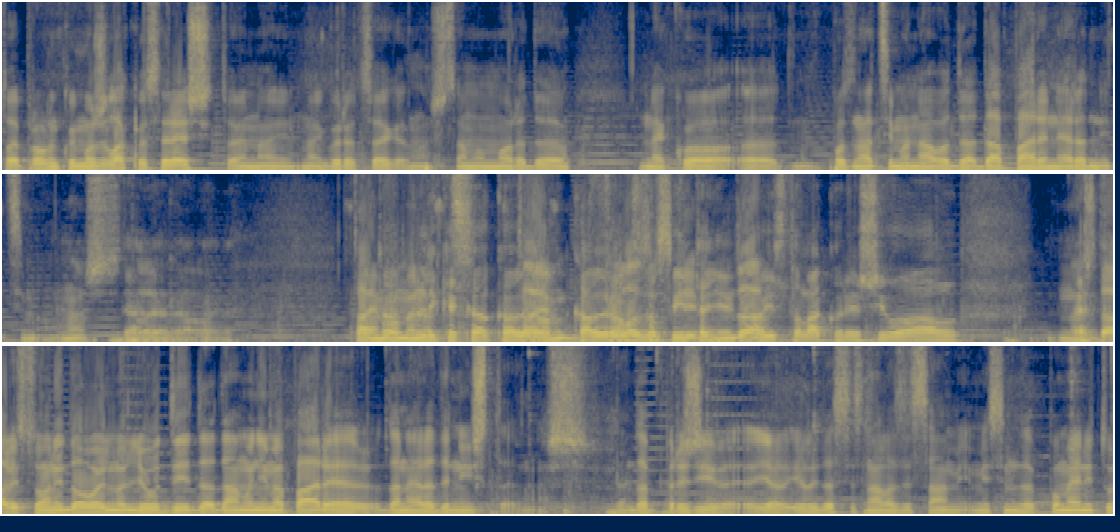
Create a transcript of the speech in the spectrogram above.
to je problem koji može lako da se reši, to je naj, najgore od svega, znaš, samo mora da neko a, po znacima navoda da pare neradnicima, znaš, da, da, da, da, da. taj to je moment, kao, kao, taj rom, kao i romsko pitanje, da. koje je isto lako rešivo, ali Znaš, da li su oni dovoljno ljudi da damo njima pare da ne rade ništa, znaš, Da, da, prežive jel, ili da se snalaze sami. Mislim da po meni to,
